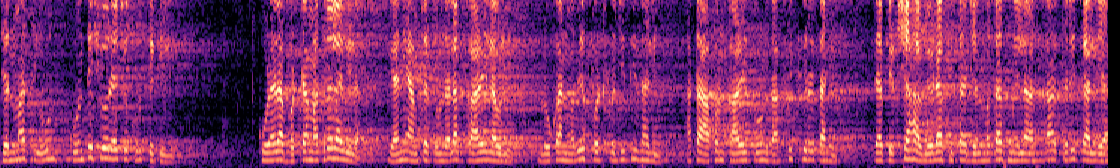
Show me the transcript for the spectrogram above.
जन्मास येऊन कोणते शौर्याचे कृत्य केले? कुळाला बट्टा मात्र लाविला. याने आमच्या तोंडाला काळे लावले. लोकांमध्ये फटफजिती झाली. आता आपण काळे तोंड दाखवीत फिरत आहे. त्यापेक्षा हा वेडा पिसा जन्मताच मेला असता तरी चालल्या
